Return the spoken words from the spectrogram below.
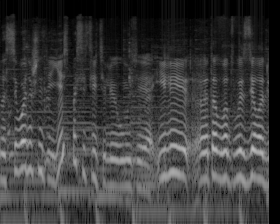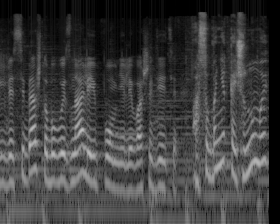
На сегодняшний день есть посетители у музея? Или это вот вы сделали для себя, чтобы вы знали и помнили ваши дети? Особо нет, конечно. Ну, мы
